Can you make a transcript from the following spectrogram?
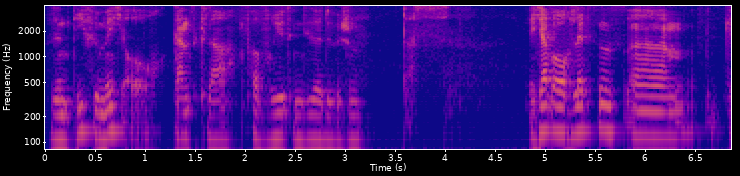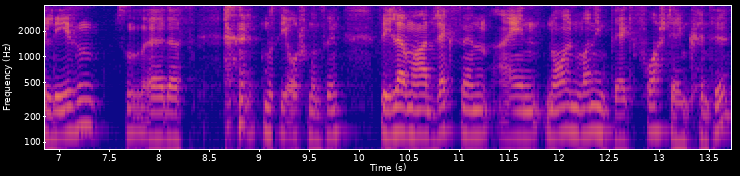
sind die für mich auch ganz klar Favorit in dieser Division. Das. Ich habe auch letztens ähm, gelesen, so, äh, dass, muss ich auch schmunzeln, sich Lamar Jackson einen neuen Running Back vorstellen könnte.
